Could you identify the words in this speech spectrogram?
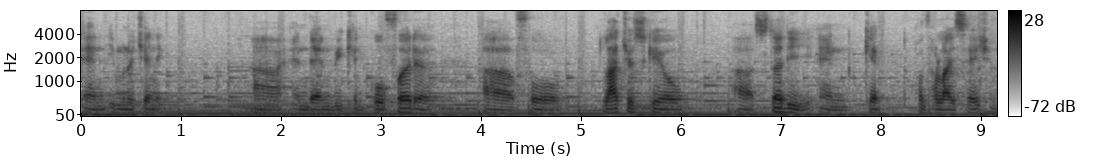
and immunogenic. Uh, and then we can go further uh, for larger scale uh, study and get authorization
